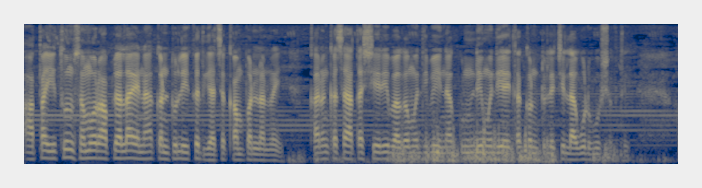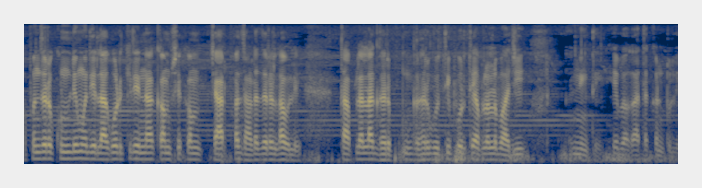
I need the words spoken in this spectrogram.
आता इथून समोर आपल्याला आहे ना कंटोल विकत घ्यायचं काम पडणार नाही. कारण कसं आता शहरी भागामध्ये बी ना कुंडीमध्ये आता कंटोल्याची लागवड होऊ शकते. आपण जर कुंडीमध्ये लागवड केली ना कमसे कम चार पाच झाडं जर लावले तर आपल्याला घर घरगुतीपुरती आपल्याला भाजी निघते. हे बघा आता कंटोली.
